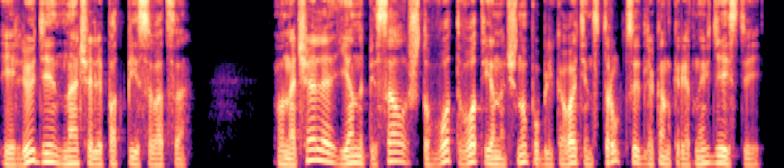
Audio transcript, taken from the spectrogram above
И люди начали подписываться – Вначале я написал, что вот-вот я начну публиковать инструкции для конкретных действий,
